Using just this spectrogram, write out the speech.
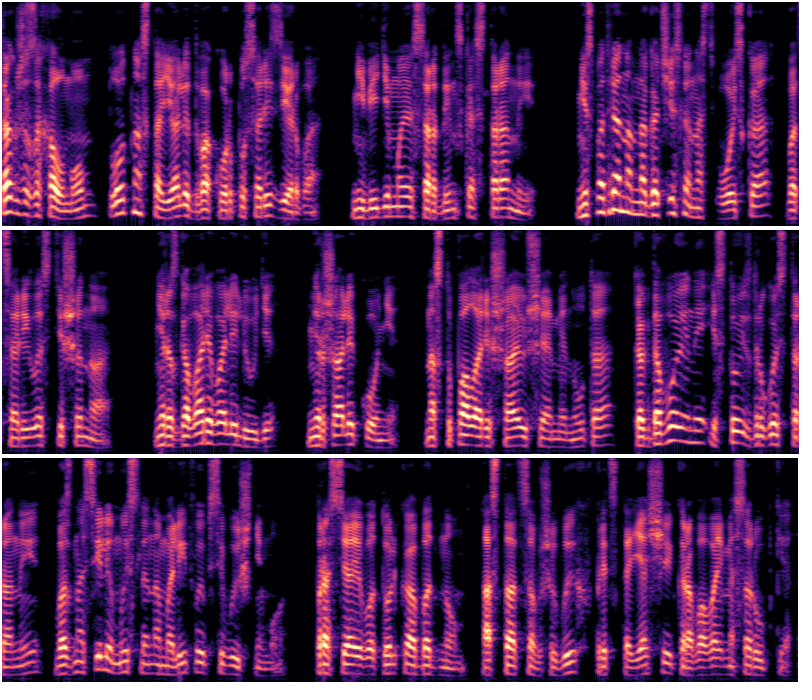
Также за холмом плотно стояли два корпуса резерва, невидимые с ордынской стороны. Несмотря на многочисленность войска, воцарилась тишина. Не разговаривали люди, не ржали кони. Наступала решающая минута, когда воины и с той и с другой стороны возносили мысленно молитвы Всевышнему, прося его только об одном – остаться в живых в предстоящей кровавой мясорубке.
